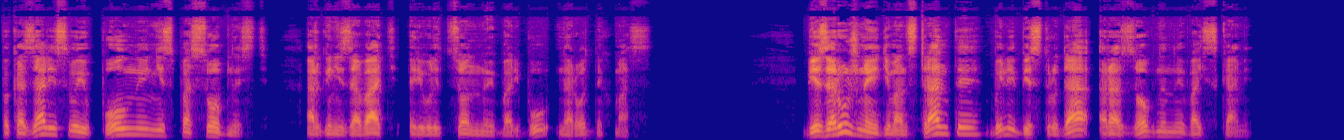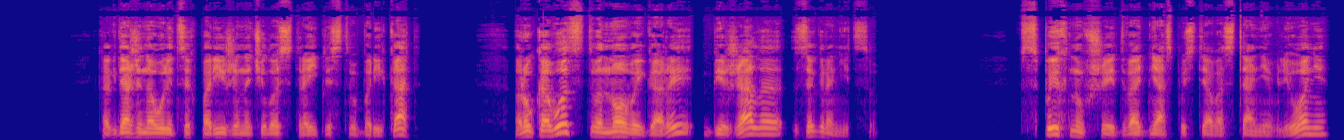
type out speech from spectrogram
показали свою полную неспособность организовать революционную борьбу народных масс. Безоружные демонстранты были без труда разогнаны войсками. Когда же на улицах Парижа началось строительство баррикад, руководство Новой горы бежало за границу. Вспыхнувшее два дня спустя восстание в Лионе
